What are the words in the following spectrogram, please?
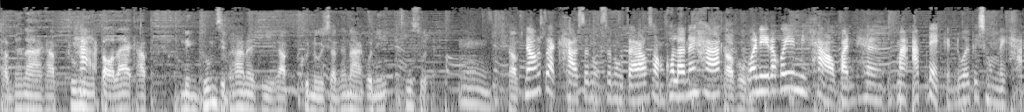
ชันธนาครับพรุ่งนี้ค่ะตอนแรกครับหนึ่งทุ่มสิบห้านาทีครับคุณหนูชันธนาคนนี้ที่สุดอืมครับนอกจากข่าวสนุกๆจากเราสองคนแล้วนะคะครับผมวันนี้เราก็ยังมีข่าวบันเทิงมาอัปเดตกันด้วยไปชมเลยค่ะ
